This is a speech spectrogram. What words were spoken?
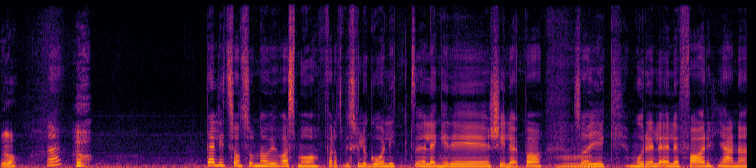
Ja. Det er litt sånn som når vi var små, for at vi skulle gå litt eh, lenger i skiløypa. Mm. Så gikk mor eller, eller far gjerne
